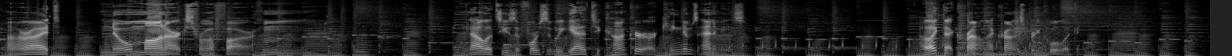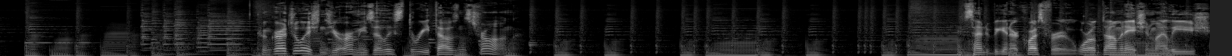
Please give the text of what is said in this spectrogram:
Alright. No monarchs from afar. Hmm. Now let's use the forces we get to conquer our kingdom's enemies. I like that crown. That crown is pretty cool looking. Congratulations, your army is at least 3,000 strong. It's time to begin our quest for world domination, my liege.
